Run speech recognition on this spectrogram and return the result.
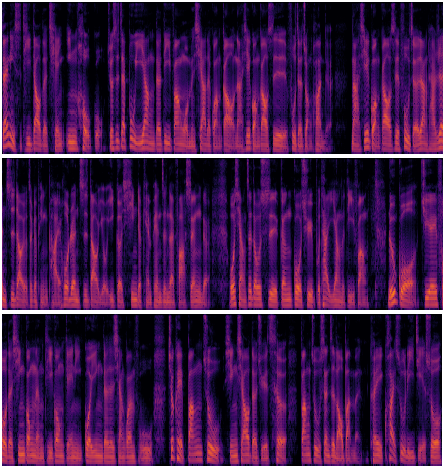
Dennis 提到的前因后果，就是在不一样的地方，我们下的广告，哪些广告是负责转换的？哪些广告是负责让他认知到有这个品牌，或认知到有一个新的 campaign 正在发生的？我想这都是跟过去不太一样的地方。如果 GA4 的新功能提供给你归因的相关服务，就可以帮助行销的决策，帮助甚至老板们可以快速理解说，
